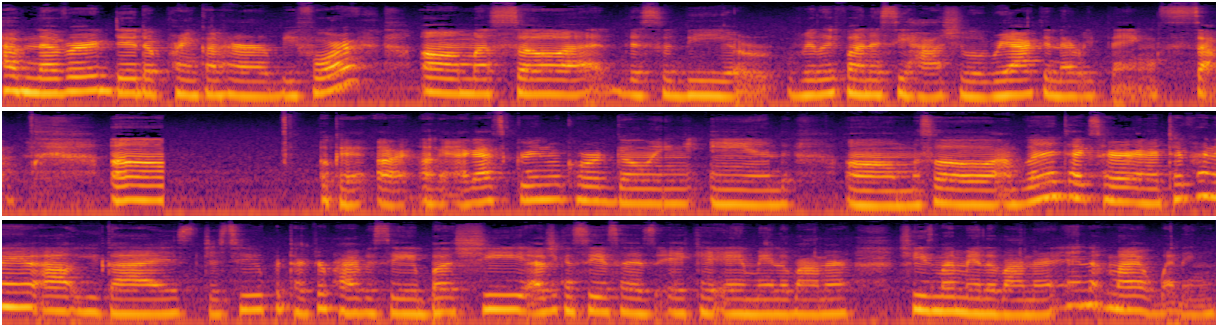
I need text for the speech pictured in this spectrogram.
have never did a prank on her before. Um so uh, this would be really fun to see how she will react and everything. So um okay all right okay i got screen record going and um so i'm gonna text her and i took her name out you guys just to protect her privacy but she as you can see it says aka maid of honor she's my maid of honor in my wedding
